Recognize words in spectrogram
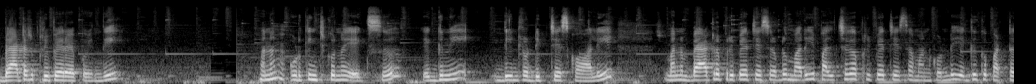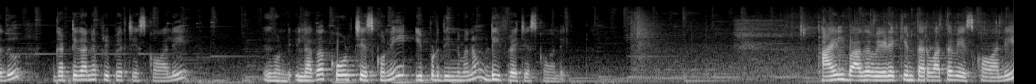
బ్యాటర్ ప్రిపేర్ అయిపోయింది. మనం ఉడికించుకున్న ఎగ్స్ ఎగ్ని దీంట్లో డిప్ చేసుకోవాలి. మనం బ్యాటర్ ప్రిపేర్ చేసేటప్పుడు మరీ పల్చగా ప్రిపేర్ చేసామనుకోండి ఎగ్గుకు పట్టదు. గట్టిగానే ప్రిపేర్ చేసుకోవాలి. ఇదిగోండి ఇలాగా కోట్ చేసుకొని ఇప్పుడు దీన్ని మనం డీప్ ఫ్రై చేసుకోవాలి. ఆయిల్ బాగా వేడెక్కిన తర్వాత వేసుకోవాలి.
